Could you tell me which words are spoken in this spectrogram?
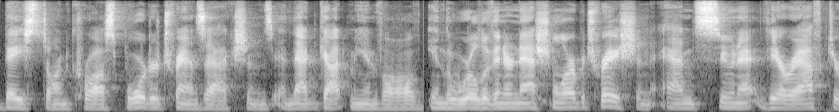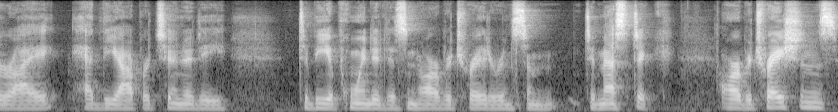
based on cross border transactions. And that got me involved in the world of international arbitration. And soon thereafter, I had the opportunity to be appointed as an arbitrator in some domestic arbitrations.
